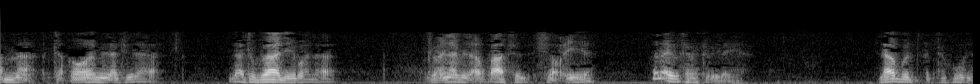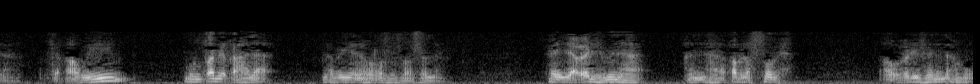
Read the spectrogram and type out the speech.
أما التقاويم التي لا لا تبالي ولا تعنى بالأوقات الشرعية فلا يلتفت إليها. لا بد أن تكون التقاويم منطبقة على ما بينه الرسول صلى الله عليه وسلم. فإذا عرف منها أنها قبل الصبح أو عرف أنه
